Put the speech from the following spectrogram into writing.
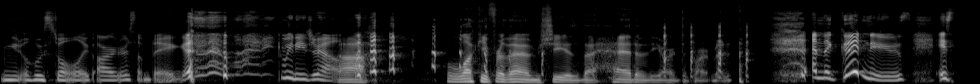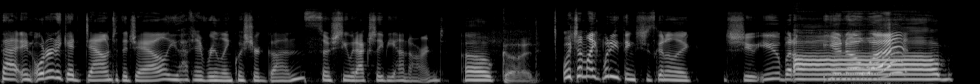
you know who stole like art or something. like, we need your help." Ah, lucky for them, she is the head of the art department. and the good news is that in order to get down to the jail, you have to relinquish your guns. So she would actually be unarmed. Oh, good. Which I'm like, what do you think? She's gonna like shoot you? But uh, you know what? Um,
